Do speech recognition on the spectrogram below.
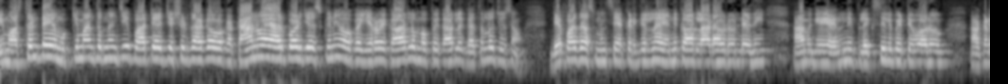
ఈమె వస్తుంటే ముఖ్యమంత్రి నుంచి పార్టీ అధ్యక్షుడి దాకా ఒక కాన్వాయ్ ఏర్పాటు చేసుకుని ఒక ఇరవై కార్లు ముప్పై కార్లు గతంలో చూసాం. దీపాదాస్ మున్సి ఎక్కడికి వెళ్ళినా ఎన్ని కార్లు ఆడావిడ ఉండేది. ఆమెకి అన్ని ఫ్లెక్సీలు పెట్టేవారు. అక్కడ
